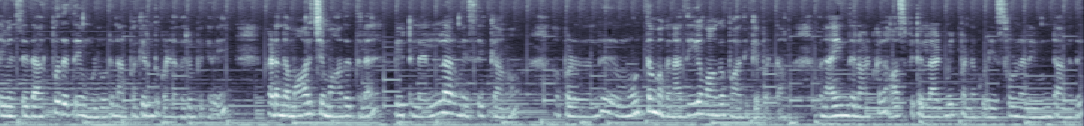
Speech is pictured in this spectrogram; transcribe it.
தேவன் செய்த அற்புதத்தை உங்களோடு நான் பகிர்ந்து கொள்ள விரும்புகிறேன். கடந்த மார்ச் மாதத்தில் வீட்டில் எல்லாருமே சேர்க்கானோம் அப்பொழுது வந்து மூத்த மகன் அதிகமாக பாதிக்கப்பட்டான். அவன் ஐந்து நாட்கள் ஹாஸ்பிட்டலில் அட்மிட் பண்ணக்கூடிய சூழ்நிலை உண்டானது.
